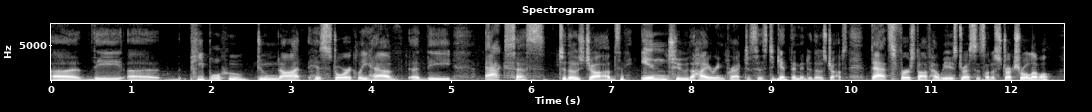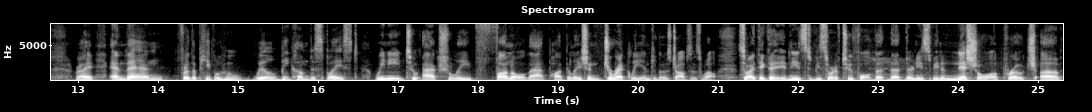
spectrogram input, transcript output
uh, the uh, people who do not historically have uh, the access to those jobs into the hiring practices to get them into those jobs. That's first off how we address this on a structural level, right? And then for the people who will become displaced, we need to actually funnel that population directly into those jobs as well. So I think that it needs to be sort of twofold, that, that there needs to be an initial approach of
